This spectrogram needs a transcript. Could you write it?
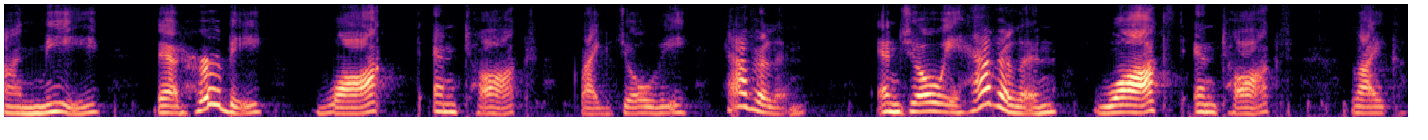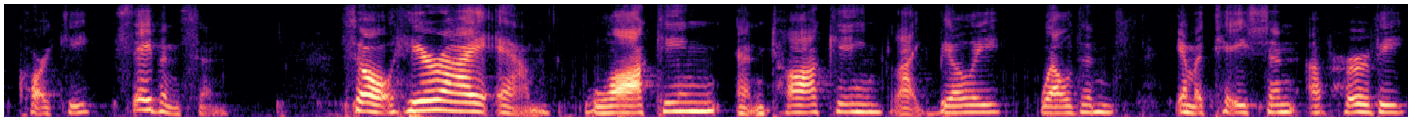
on me that Herbie walked and talked like Joey Haviland. And Joey Haviland walked and talked like Corky Sabinson. So here I am, walking and talking like Billy Weldon's imitation of Herbie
